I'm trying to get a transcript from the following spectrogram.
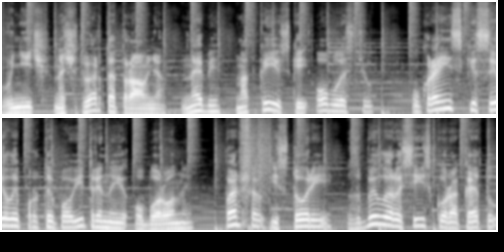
В ніч на 4 травня в небі над Київською областю українські сили протиповітряної оборони вперше в історії збили російську ракету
